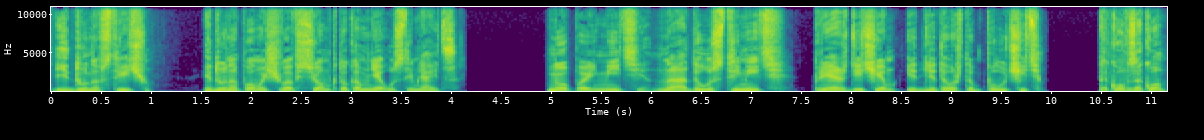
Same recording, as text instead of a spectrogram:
Иду навстречу, иду на помощь во всем, кто ко мне устремляется. Но поймите, надо устремить, прежде чем и для того, чтобы получить. Таков закон.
